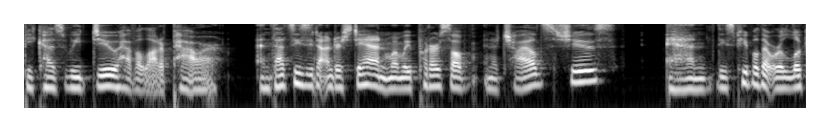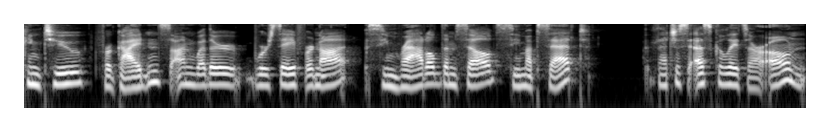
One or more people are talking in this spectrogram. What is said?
Because we do have a lot of power and that's easy to understand when we put ourselves in a child's shoes. And these people that we're looking to for guidance on whether we're safe or not seem rattled themselves, seem upset. That just escalates our own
